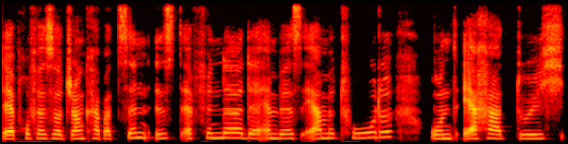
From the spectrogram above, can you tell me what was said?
der Professor John Kabat-Zinn ist Erfinder der MBSR-Methode und er hat durch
